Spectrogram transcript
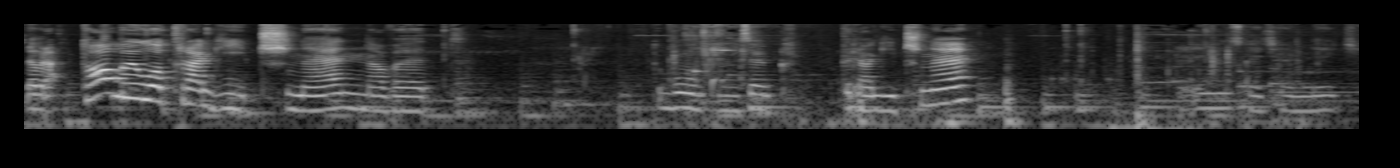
Dobra, to było tragiczne, nawet. To było widzę tragiczne. Ej, Słuchajcie, dzieci.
